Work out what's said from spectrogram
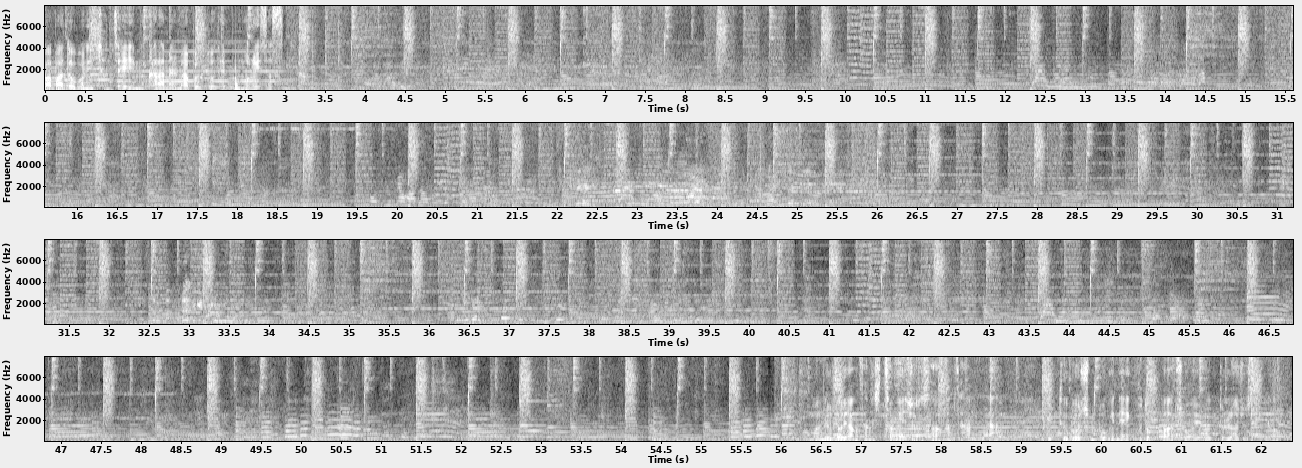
누가 봐도 무늬천재인 카라멜 마블도 대품으로 있었습니다. 얘가 이게 얘가 인간 모습인데 오늘도 영상 시청해주셔서 감사합니다. 유튜브 준복인의 구독과 좋아요 눌러주세요.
